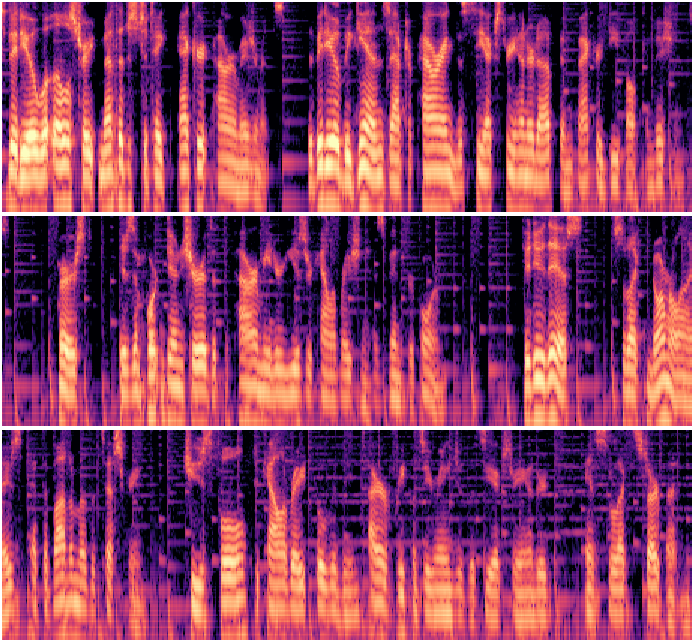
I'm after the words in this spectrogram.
video will illustrate methods to take accurate power measurements. The video begins after powering the CX300 up in factory default conditions. First, it is important to ensure that the power meter user calibration has been performed. To do this, select Normalize at the bottom of the test screen. Choose Full to calibrate over the entire frequency range of the CX300 and select the Start button.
